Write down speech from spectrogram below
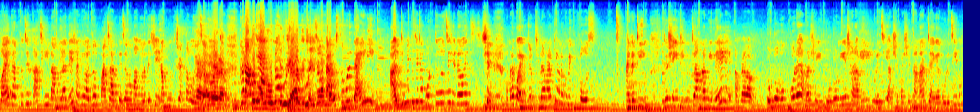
ভয় থাকতো যে কাছেই বাংলাদেশ আমি হয়তো পাচার হয়ে যাব বাংলাদেশে এরকম কিছু একটা হয়ে যাবে। কারণ আমাকে এখনও ঘুরে ঘুরতে যাওয়ার ব্যবস্থা করে দেয়নি। আলটিমেটলি যেটা করতে হয়েছে সেটা হচ্ছে আমরা কয়েকজন ছিলাম আর কি আমরা খুবই ক্লোজ একটা টিম তো সেই টিমটা আমরা মিলে আমরা টোটো বুক করে আমরা সেই টোটো নিয়ে সারাদিন ঘুরেছি, আশেপাশে নানান জায়গা ঘুরেছি এবং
